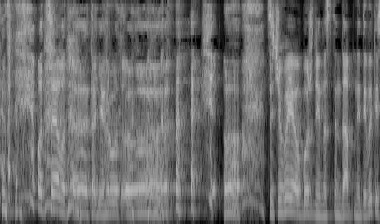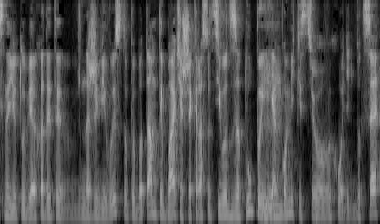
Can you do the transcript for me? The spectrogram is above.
Оце от е, Таня Грот. Це чого я обожнюю на стендап не дивитись на Ютубі, а ходити на живі виступи, бо там ти бачиш якраз оці от затупи, і як коміки з цього виходять. Бо це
